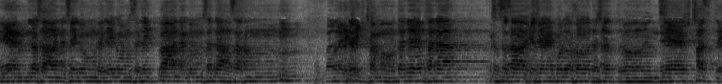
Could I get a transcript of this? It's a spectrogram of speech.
येन्द्रसानसिगुम् रजिगुम् सजित्वानगुम् सदासहम् परिष्ठमोदजधर प्रससाहिषे पुरुहो दशत्रून् ज्येष्ठस्ते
